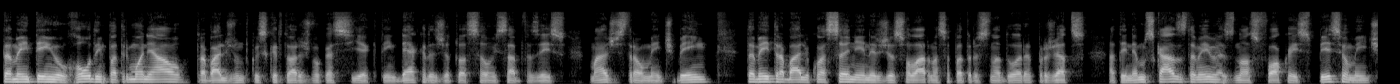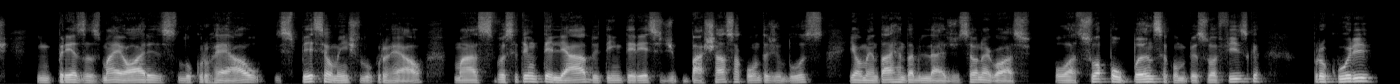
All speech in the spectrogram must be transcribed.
também tenho holding patrimonial, trabalho junto com o escritório de advocacia, que tem décadas de atuação e sabe fazer isso magistralmente bem. Também trabalho com a Sunny Energia Solar, nossa patrocinadora, projetos, atendemos casas também, mas nosso foco é especialmente empresas maiores, lucro real, especialmente lucro real, mas se você tem um telhado e tem interesse de baixar sua conta de luz e aumentar a rentabilidade do seu negócio, ou a sua poupança como pessoa física, procure,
